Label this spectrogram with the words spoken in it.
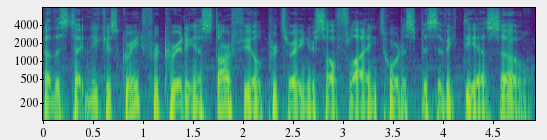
Now this technique is great for creating a star field portraying yourself flying toward a specific DSO,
